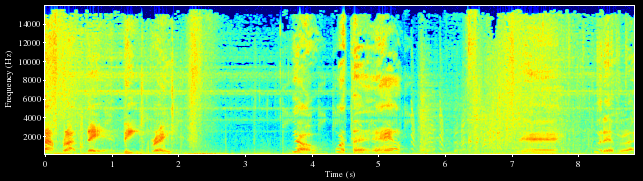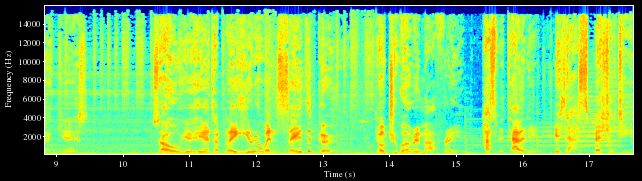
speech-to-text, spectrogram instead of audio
Stop right there, be brave. Yo, what the hell? Eh, whatever, I guess. So, you're here to play hero and save the girl. Don't you worry, my friend. Hospitality is our specialty.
